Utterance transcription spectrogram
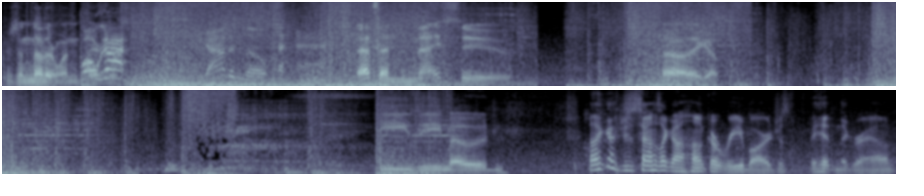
There's another one. Oh, There it God! Got him though. That's a nice suit. Oh, there you go. Easy mode. I like it just sounds like a hunk of rebar just hitting the ground.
